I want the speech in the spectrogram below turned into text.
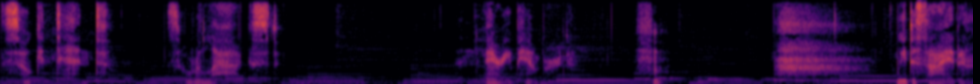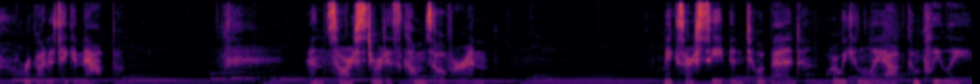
so content, so relaxed, pampered. we decide we're going to take a nap. And so our stewardess comes over and makes our seat into a bed where we can lay out completely.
